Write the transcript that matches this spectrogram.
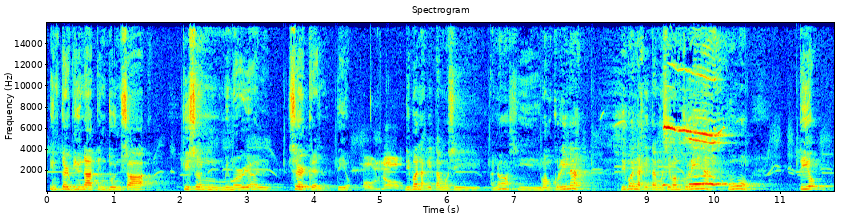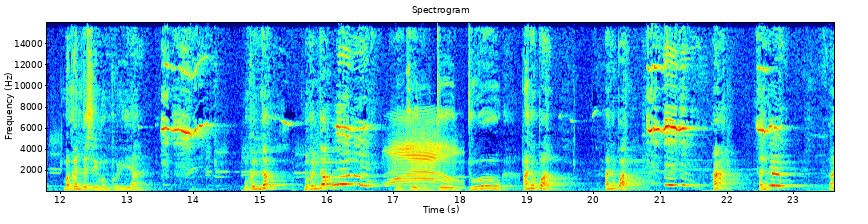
interview natin dun sa Quezon Memorial Circle, Teo. Oh no! Di ba nakita mo si ano si Ma'am Corina? Di ba nakita mo si Ma'am Corina? Oo. Teo, maganda si Ma'am Corina. Maganda? Maganda? Maganda do. Ano pa? Ano pa? Ha? Ano? Ha?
